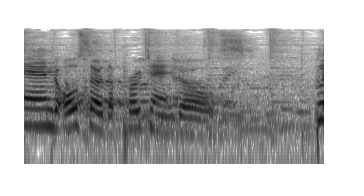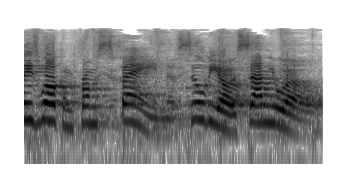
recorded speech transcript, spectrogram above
and also the Protan girls. Please welcome from Spain, Silvio Samuel.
